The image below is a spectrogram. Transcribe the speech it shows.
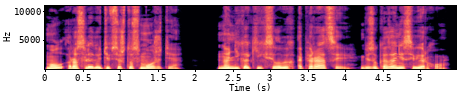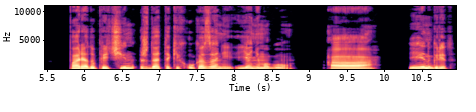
Мол, расследуйте все, что сможете. Но никаких силовых операций без указаний сверху. По ряду причин ждать таких указаний я не могу. А, Ингрид,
